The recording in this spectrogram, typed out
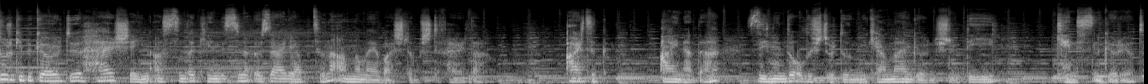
Kusur gibi gördüğü her şeyin aslında kendisine özel yaptığını anlamaya başlamıştı Ferda. Artık aynada zihninde oluşturduğu mükemmel görünüşünü değil, kendisini görüyordu.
